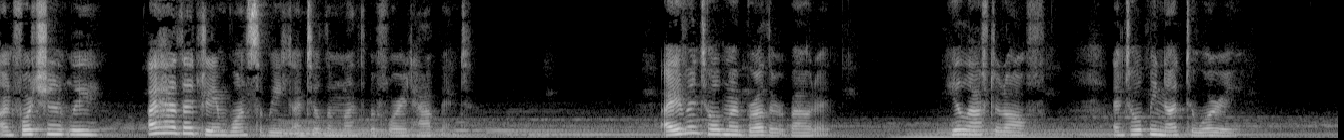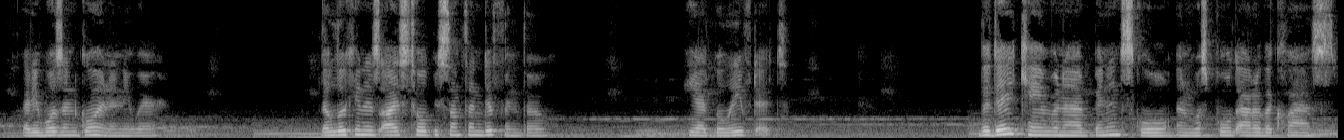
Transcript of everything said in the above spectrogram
Unfortunately, I had that dream once a week until the month before it happened. I even told my brother about it. He laughed it off and told me not to worry that he wasn't going anywhere. The look in his eyes told me something different, though. He had believed it. The day came when I had been in school and was pulled out of the class.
